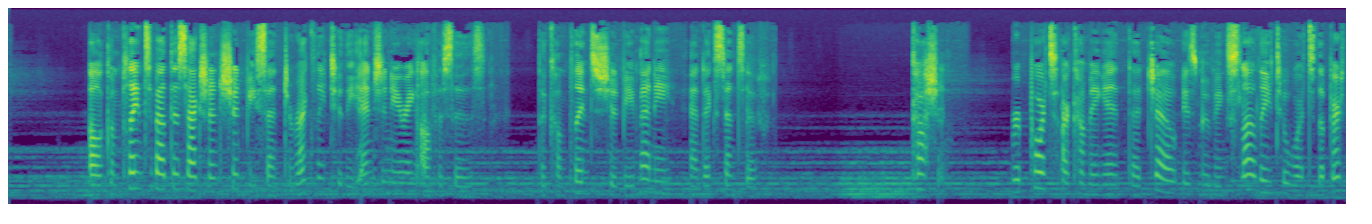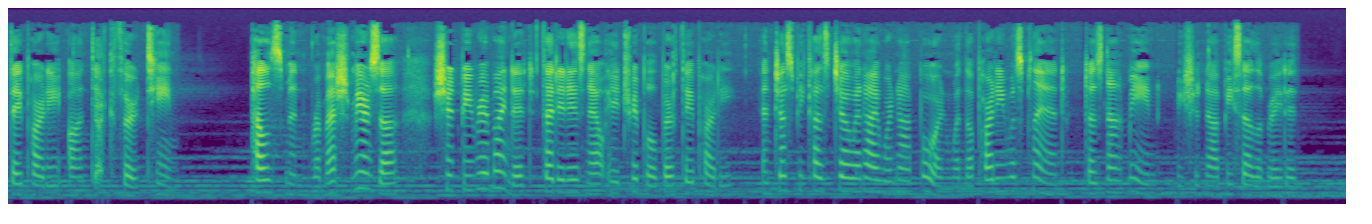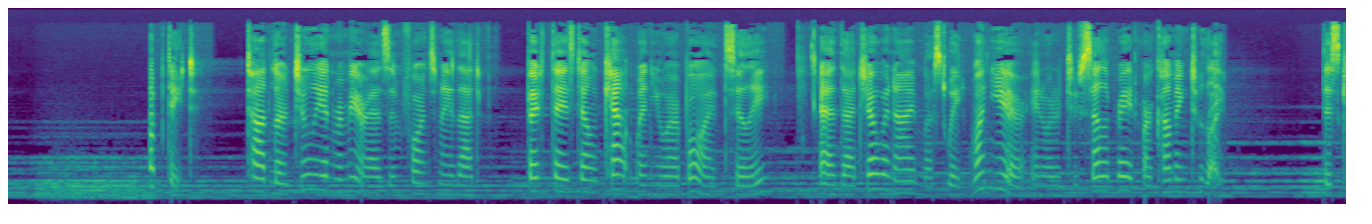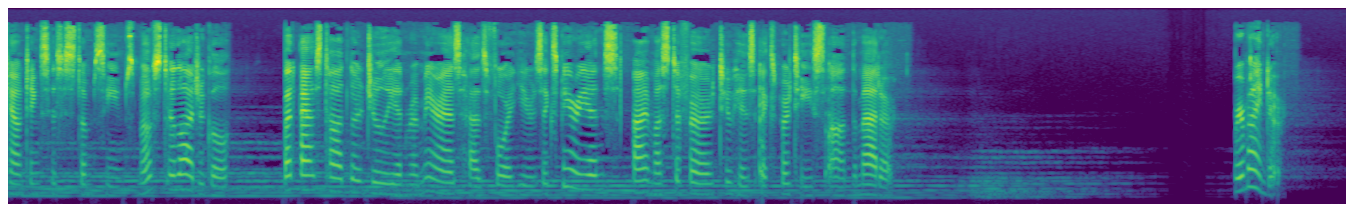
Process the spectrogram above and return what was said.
All complaints about this action should be sent directly to the engineering offices. The complaints should be many and extensive. Caution Reports are coming in that Joe is moving slowly towards the birthday party on deck 13. Helmsman Ramesh Mirza should be reminded that it is now a triple birthday party, and just because Joe and I were not born when the party was planned does not mean we should not be celebrated. Update Toddler Julian Ramirez informs me that birthdays don't count when you are born, silly, and that Joe and I must wait one year in order to celebrate our coming to life. This counting system seems most illogical, but as toddler Julian Ramirez has four years' experience, I must defer to his expertise on the matter. Reminder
